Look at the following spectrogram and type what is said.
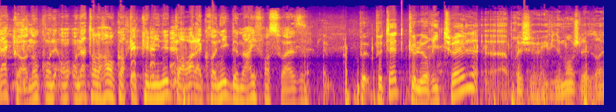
D'accord, donc on, on- on attendra encore quelques minutes pour avoir la chronique de Marie-Françoise. Pe- Peut-être que le rituel, euh, après je, évidemment je laisserai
